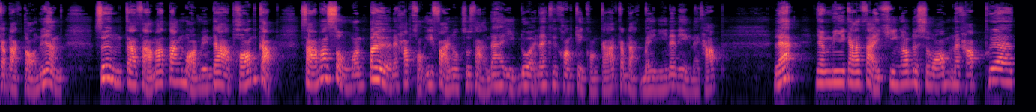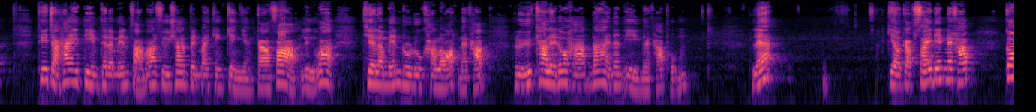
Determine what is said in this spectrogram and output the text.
กับดักต่อเนื่อง ซึ่งจะสามารถตั้งบอร์ดวินด้าพร้อมกับสามารถส่งมอนเตอร์นะครับของอีฝ่ายลงสุสานได้อีกด้วย นั่นคือความเก่งของการ์ดกับดักใบนี้นั่นเองนะครับ และยังมีการใส่ King of the Swamp นะครับเพื่อ ที่จะให้ทีมเทเลเมนต์สามารถฟิวชั่นเป็นใบเก่งๆ อย่างกาฟาหรือว่าเทเลเมนต์รูดูคาร์ลอสนะครับหรือคาเลโดฮาร์ดได้นั่นเองนะครับผม และเกี่ยวกับไซด์เด็กนะครับ ก็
